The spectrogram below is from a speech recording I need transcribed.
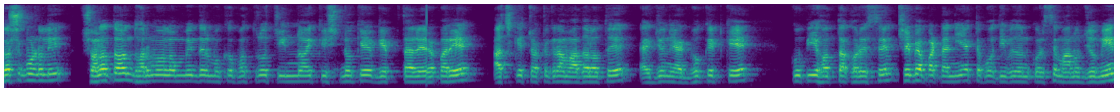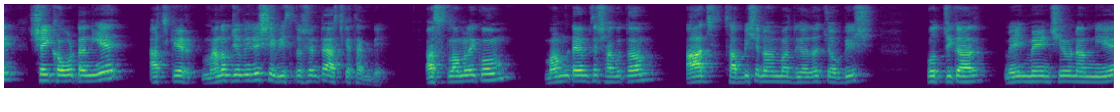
দর্শক মন্ডলী সনাতন ধর্মাবলম্বীদের মুখপাত্র চিন্ময় কৃষ্ণকে গ্রেপ্তারের ব্যাপারে আজকে চট্টগ্রাম আদালতে একজন অ্যাডভোকেটকে কুপিয়ে হত্যা করেছে। সে ব্যাপারটা নিয়ে একটা প্রতিবেদন করেছে মানব জমিন। সেই খবরটা নিয়ে আজকের মানব জমিনের সেই বিশ্লেষণটা আজকে থাকবে। আসসালামু আলাইকুম মাম টাইমসে স্বাগতম। আজ ছাব্বিশে নভেম্বর দুই হাজার চব্বিশ, পত্রিকার মেইন মেইন শিরোনাম নিয়ে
